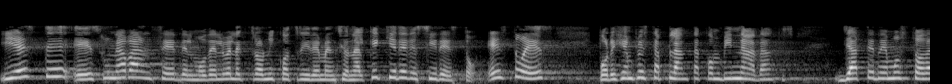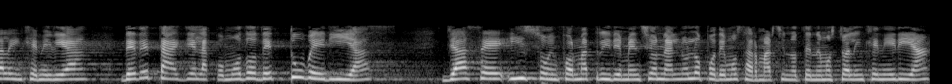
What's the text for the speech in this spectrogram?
Y este es un avance del modelo electrónico tridimensional. ¿Qué quiere decir esto? Esto es, por ejemplo, esta planta combinada, pues, ya tenemos toda la ingeniería de detalle, el acomodo de tuberías, ya se hizo en forma tridimensional, no lo podemos armar si no tenemos toda la ingeniería.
